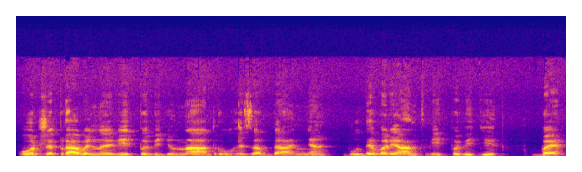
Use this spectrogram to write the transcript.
Отже, правильною відповіддю на друге завдання буде варіант відповіді Б.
